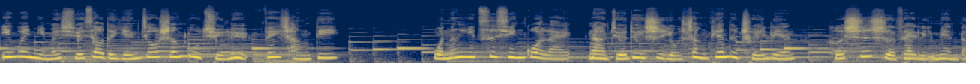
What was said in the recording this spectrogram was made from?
因为你们学校的研究生录取率非常低，我能一次性过来，那绝对是有上天的垂怜和施舍在里面的。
